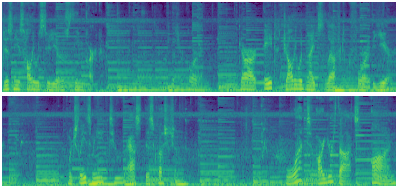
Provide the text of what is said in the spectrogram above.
Disney's Hollywood Studios theme park. This recording, there are eight Jollywood nights left for the year. Which leads me to ask this question What are your thoughts on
